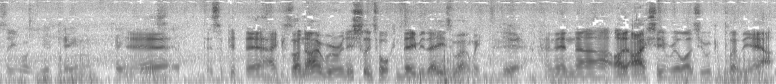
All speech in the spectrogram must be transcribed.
see what you're keen, keen Yeah, for. There's a bit there, hey? Because I know we were initially talking DVDs, weren't we? Yeah. And then uh, I, I actually didn't realise you were completely out.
